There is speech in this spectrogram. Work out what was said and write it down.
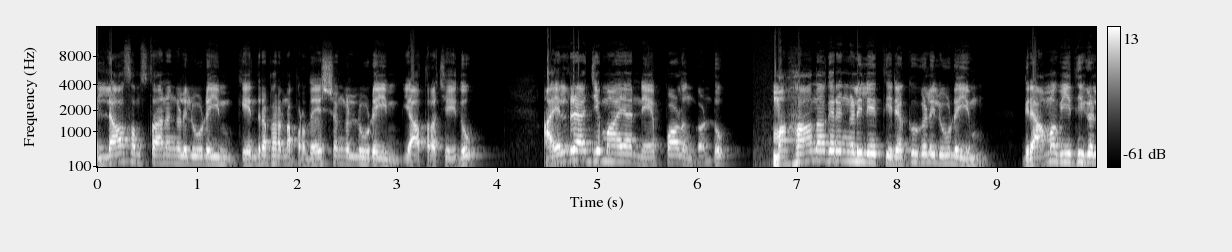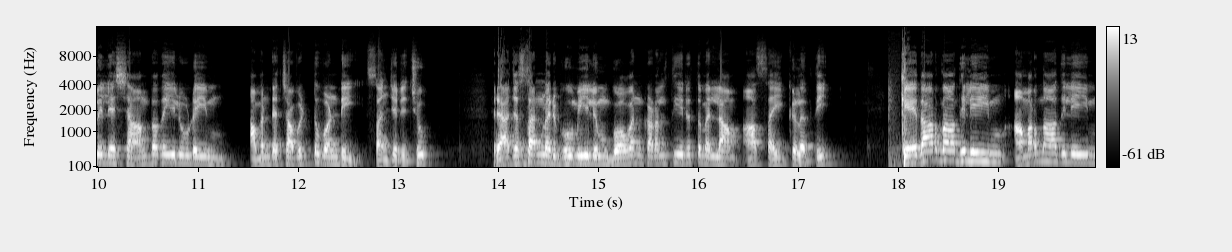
എല്ലാ സംസ്ഥാനങ്ങളിലൂടെയും കേന്ദ്രഭരണ പ്രദേശങ്ങളിലൂടെയും യാത്ര ചെയ്തു. അയൽരാജ്യമായ നേപ്പാളും കണ്ടു. മഹാനഗരങ്ങളിലെ തിരക്കുകളിലൂടെയും ഗ്രാമവീഥികളിലെ ശാന്തതയിലൂടെയും അവന്റെ ചവിട്ടുവണ്ടി സഞ്ചരിച്ചു. രാജസ്ഥാൻ മരുഭൂമിയിലും ഗോവൻ കടൽ തീരത്തുമെല്ലാം ആ സൈക്കിൾ എത്തി കേദാർനാഥിലെയും അമർനാഥിലെയും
